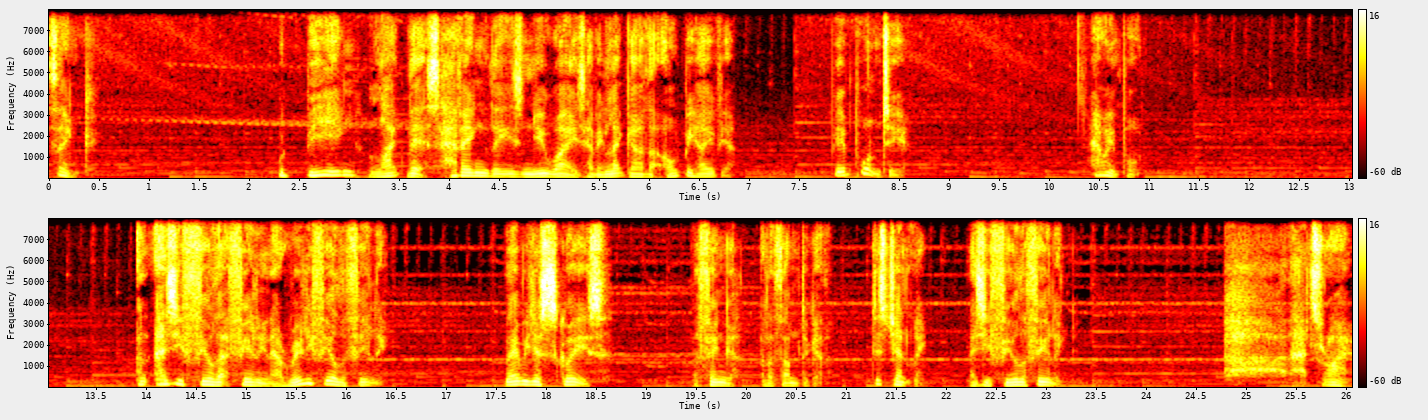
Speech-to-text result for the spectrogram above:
think would being like this, having these new ways, having let go of that old behavior, be important to you? How important? And as you feel that feeling now, really feel the feeling. Maybe just squeeze a finger and a thumb together, just gently, as you feel the feeling. That's right.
